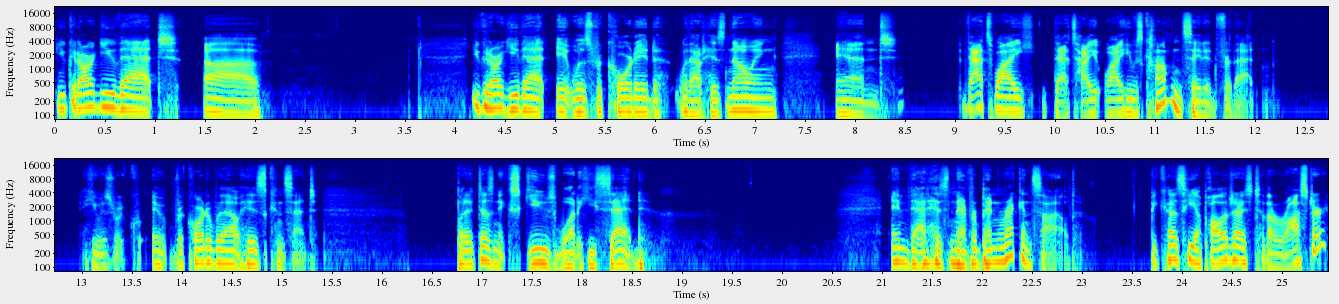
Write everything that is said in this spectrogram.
you could argue that uh, you could argue that it was recorded without his knowing, and that's why that's how why he was compensated for that. He was rec- eh, recorded without his consent, but it doesn't excuse what he said, and that has never been reconciled because he apologized to the roster.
